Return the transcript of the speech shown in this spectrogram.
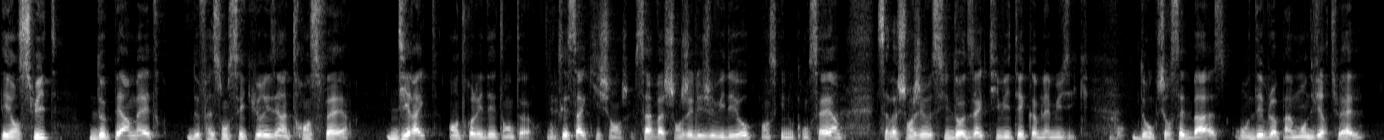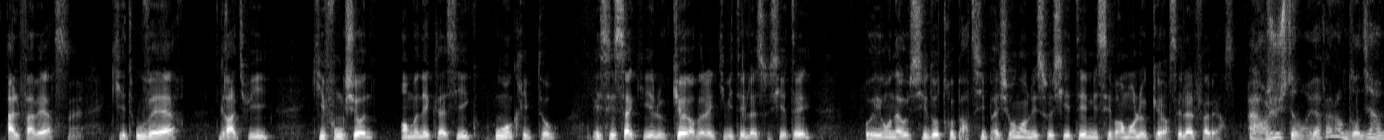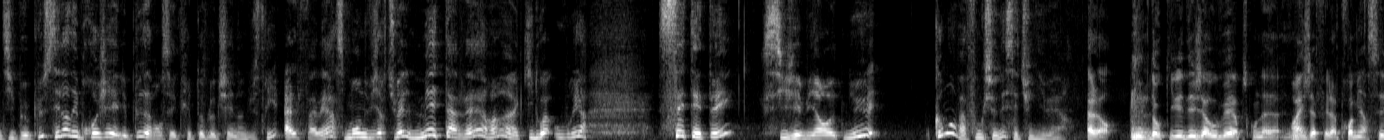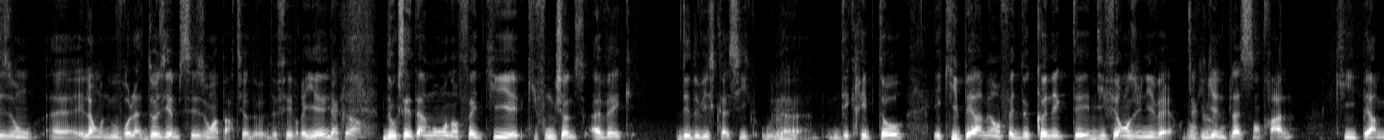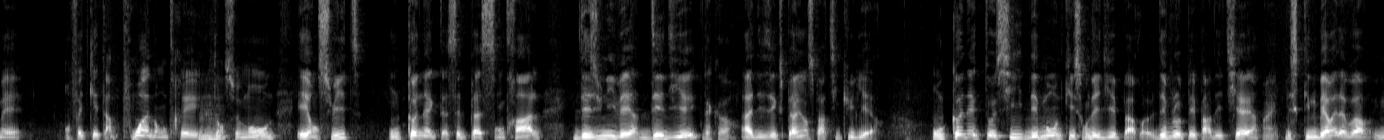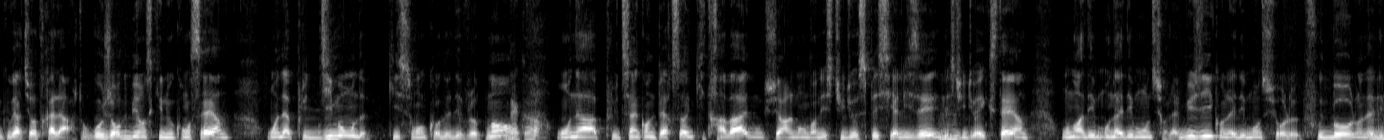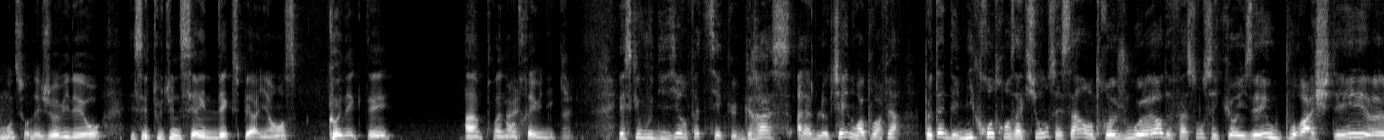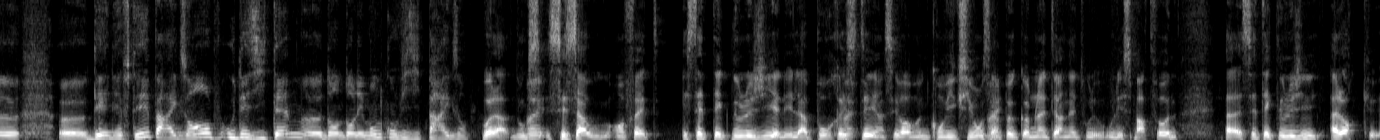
et ensuite de permettre de façon sécurisée un transfert direct entre les détenteurs. Donc c'est ça qui change. Ça va changer les jeux vidéo en ce qui nous concerne, ça va changer aussi d'autres activités comme la musique. Donc sur cette base, on développe un monde virtuel, Alphaverse, qui est ouvert, gratuit, qui fonctionne en monnaie classique ou en crypto. Et c'est ça qui est le cœur de l'activité de la société. Et on a aussi d'autres participations dans les sociétés, mais c'est vraiment le cœur, c'est l'Alphaverse. Alors justement, il va falloir nous en dire un petit peu plus. C'est l'un des projets les plus avancés de crypto blockchain industrie, Alphaverse, monde virtuel, métavers, hein, qui doit ouvrir cet été, si j'ai bien retenu. Comment va fonctionner cet univers? Alors, donc il est déjà ouvert parce qu'on a déjà fait la première saison euh, et là on ouvre la deuxième saison à partir de, de février. D'accord. Donc c'est un monde en fait qui, est, qui fonctionne avec des devises classiques ou mhm. des cryptos, et qui permet en fait de connecter différents univers. Donc il y a une place centrale qui permet, en fait, qui est un point d'entrée mhm. dans ce monde, et ensuite on connecte à cette place centrale des univers dédiés à des expériences particulières. On connecte aussi des mondes qui sont dédiés par, euh, développés par des tiers, mais ce qui nous permet d'avoir une couverture très large. Donc aujourd'hui, en ce qui nous concerne, on a plus de 10 mondes qui sont en cours de développement. On a plus de 50 personnes qui travaillent, donc généralement dans des studios spécialisés, des mhm. studios externes. On a, des, on a des mondes sur la musique, on a des mondes sur le football, on a des mhm. mondes sur des jeux vidéo. Et c'est toute une série d'expériences connectées à un point d'entrée unique. Et ce que vous disiez, en fait, c'est que grâce à la blockchain, on va pouvoir faire peut-être des microtransactions, c'est ça, entre joueurs de façon sécurisée ou pour acheter euh, euh, des NFT, par exemple, ou des items euh, dans, les mondes qu'on visite, par exemple. Voilà, donc c'est ça où, en fait, et cette technologie, elle est là pour rester, hein, c'est vraiment une conviction, c'est un peu comme l'Internet ou, ou, les smartphones. cette technologie, alors que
